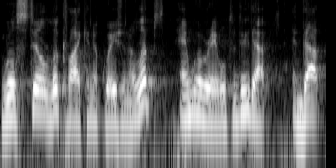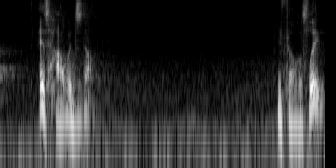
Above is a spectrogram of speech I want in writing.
will still look like an equation of ellipse, and we were able to do that. And that is how it's done. You fell asleep.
